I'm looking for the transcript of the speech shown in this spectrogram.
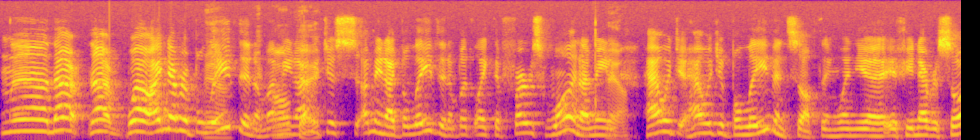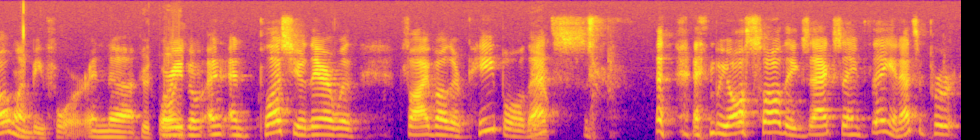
No, not not well. I never believed yeah. in them. I mean, okay. I would just. I mean, I believed in them, but like the first one, I mean, yeah. how would you how would you believe in something when you if you never saw one before? And uh, or even and, and plus you're there with five other people. That's yeah. and we all saw the exact same thing, and that's a per,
